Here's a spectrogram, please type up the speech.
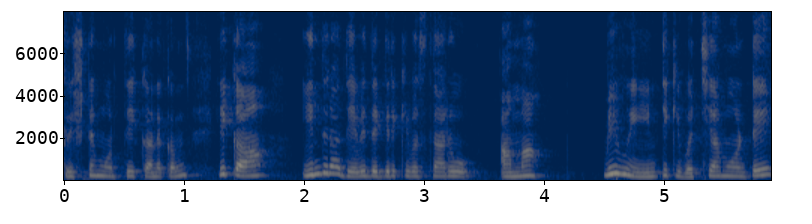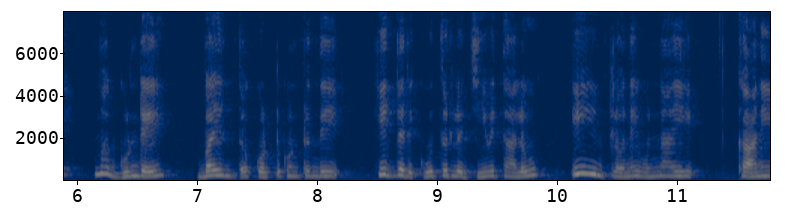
కృష్ణమూర్తి కనకం ఇక ఇందిరాదేవి దగ్గరికి వస్తారు. అమ్మా మేము ఈ ఇంటికి వచ్చాము అంటే మా గుండె భయంతో కొట్టుకుంటుంది. ఇద్దరి కూతుర్ల జీవితాలు ఈ ఇంట్లోనే ఉన్నాయి. కానీ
